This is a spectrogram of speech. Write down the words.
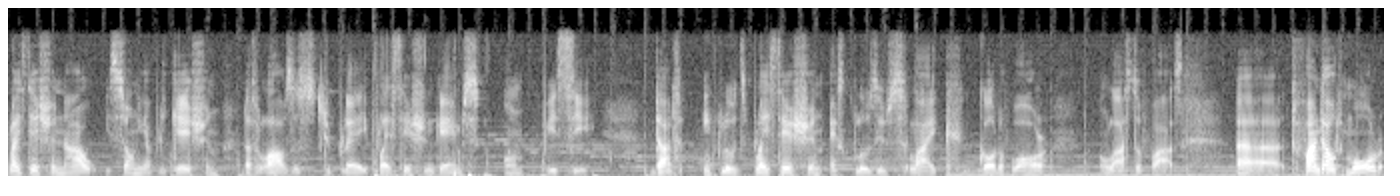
PlayStation Now is Sony application that allows us to play PlayStation games on PC. That includes PlayStation exclusives like God of War or Last of Us. Uh, to find out more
